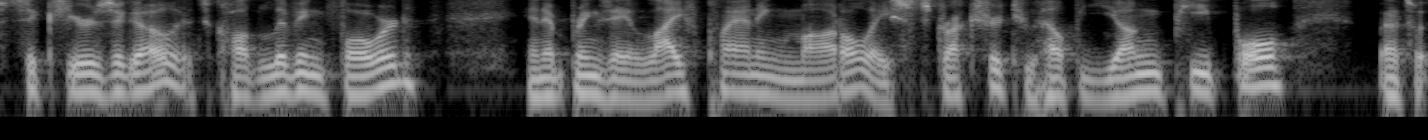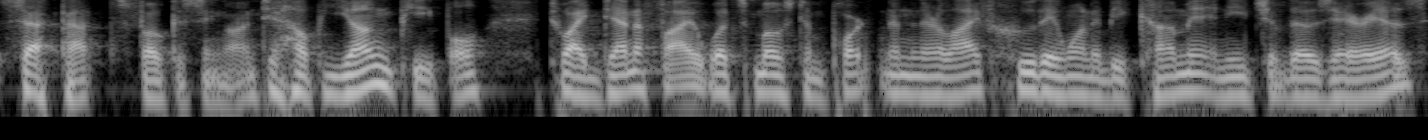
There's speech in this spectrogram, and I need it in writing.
six years ago. It's called Living Forward, and it brings a life planning model, a structure to help young people. That's what SetPath's focusing on to help young people to identify what's most important in their life, who they want to become in each of those areas.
